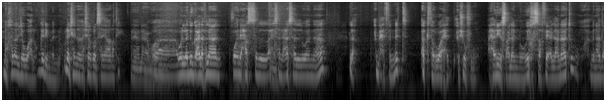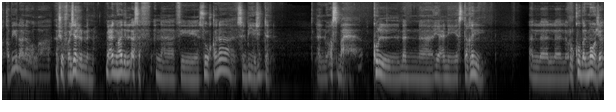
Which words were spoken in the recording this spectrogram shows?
من خلال جواله قريب منه. وليش أنا أشغل سيارتي؟ نعم و... ولا أدق على فلان؟ وين أحصل أحسن عسل؟ وين؟ ها؟ لا ابحث في النت. أكثر واحد أشوفه حريص على أنه يخسر في إعلاناته من هذا القبيل أنا والله أشوف أجرب منه مع أنه هذه للأسف انها في سوقنا سلبية جدا لأنه أصبح كل من يعني يستغل ركوب الموجة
